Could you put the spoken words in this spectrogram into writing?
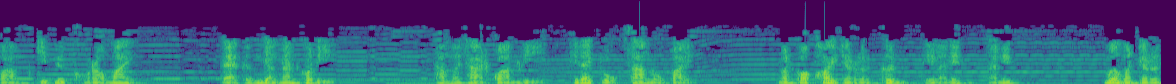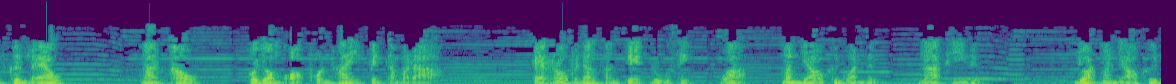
ความคิดนึกของเราไม่ แต่ถึงอย่างนั้นก็ดี ธรรมชาติความดีที่ได้ปลูกสร้างลงไป มันก็ค่อยเจริญขึ้นทีละนิดละนิด เมื่อมันเจริญขึ้นแล้ว งานเข้า ก็ย่อมออกผลให้เป็นธรรมดา แต่เราไปนั่งสังเกตดูสิว่ามันยาวขึ้นวันหนึ่ง นาทีหนึ่ง ยอดมันยาวขึ้น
